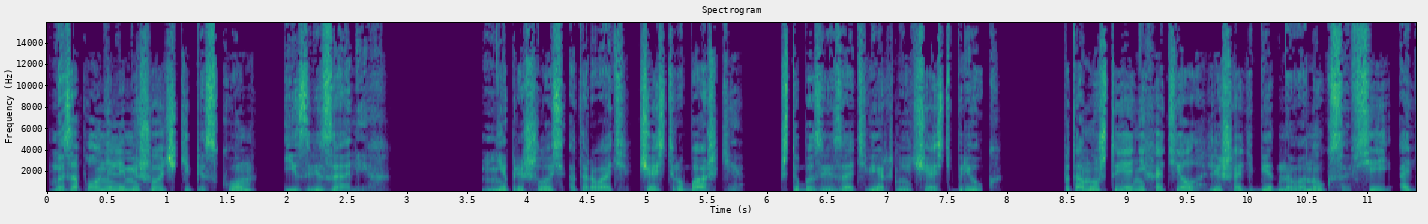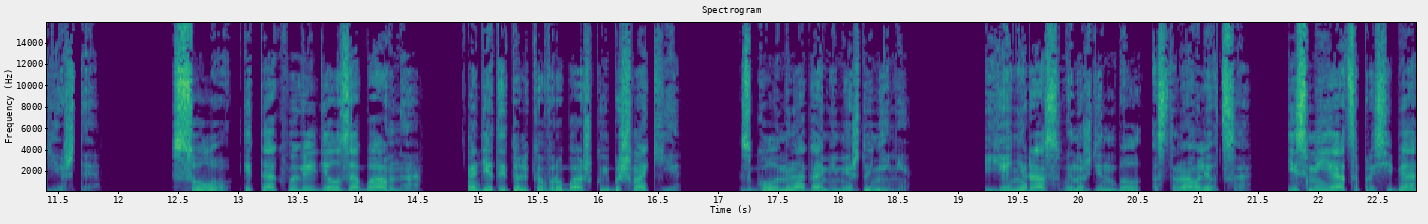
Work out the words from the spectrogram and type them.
мы заполнили мешочки песком и завязали их. Мне пришлось оторвать часть рубашки, чтобы завязать верхнюю часть брюк, потому что я не хотел лишать бедного Нукса всей одежды. Сулу и так выглядел забавно, одетый только в рубашку и башмаки, с голыми ногами между ними. Я не раз вынужден был останавливаться и смеяться про себя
